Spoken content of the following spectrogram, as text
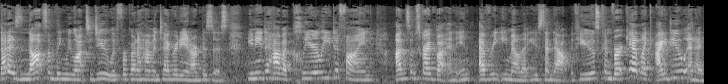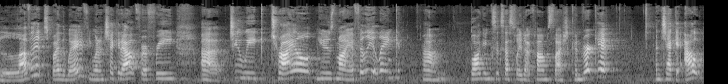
That is not something we want to do if we're going to have integrity in our business. You need to have a clearly defined unsubscribe button in every email that you send out. If you use ConvertKit like I do, and I love it, by the way, if you want to check it out for a free uh, two week trial, use my affiliate link, um, bloggingsuccessfully.com slash ConvertKit and check it out.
